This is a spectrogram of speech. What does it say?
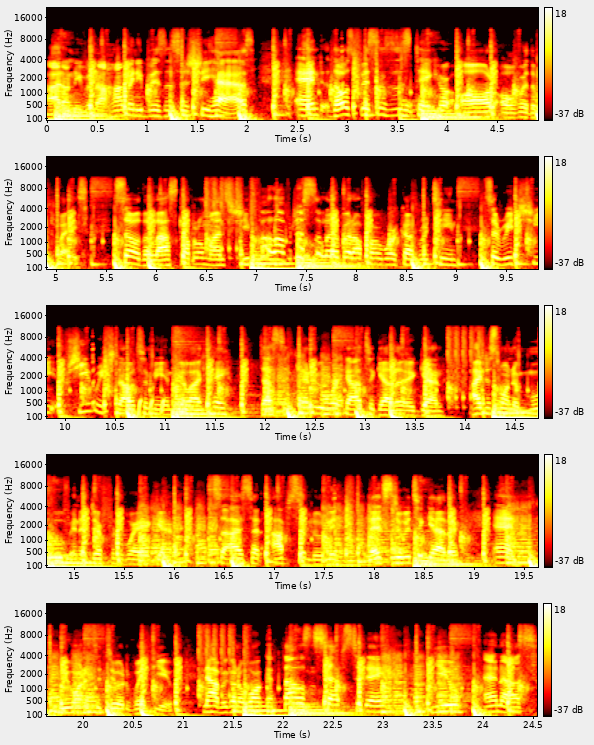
I don't even know how many businesses she has, and those businesses take her all over the place. So the last couple of months, she fell off just a little bit of her workout routine. So she, she reached out to me and be like, hey, Dustin, can we work out together again? I just want to move in a different way again. So I said, absolutely, let's do it together. And we wanted to do it with you. Now we're gonna walk a thousand steps today, you and us.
